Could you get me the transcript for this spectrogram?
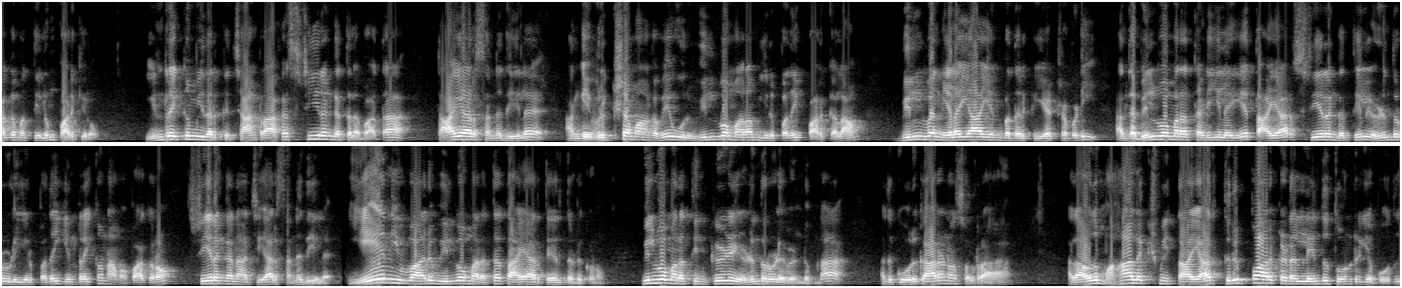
ஆகமத்திலும் பார்க்கிறோம். இன்றைக்கும் இதற்கு சான்றாக ஸ்ரீரங்கத்தில் பார்த்தா தாயார் சன்னதியில அங்கே விருட்சமாகவே ஒரு வில்வ மரம் இருப்பதை பார்க்கலாம். வில்வ நிலையா என்பதற்கு ஏற்றபடி அந்த வில்வ மரத்தடியிலேயே தாயார் ஸ்ரீரங்கத்தில் எழுந்தருளி இருப்பதை இன்றைக்கும் நாம பார்க்கிறோம் ஸ்ரீரங்க நாச்சியார் சன்னதியில. ஏன் இவ்வாறு வில்வ மரத்தை தாயார் தேர்ந்தெடுக்கணும்? வில்வ மரத்தின் கீழே எழுந்தருள வேண்டும்னா அதுக்கு ஒரு காரணம் சொல்றா. அதாவது மகாலட்சுமி தாயார் திருப்பார்கடல்லேருந்து தோன்றிய போது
